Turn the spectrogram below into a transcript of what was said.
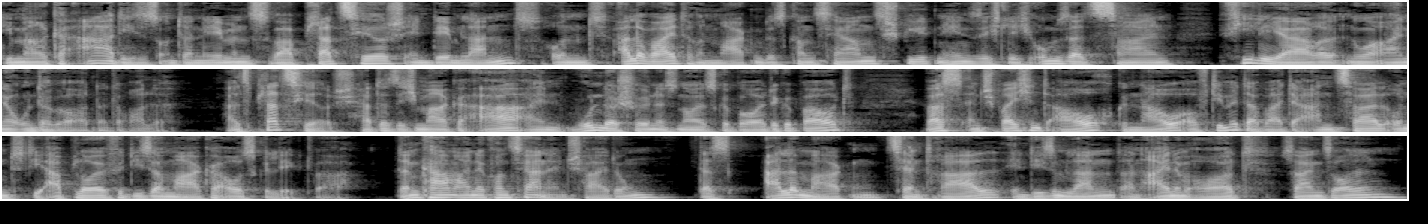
Die Marke A dieses Unternehmens war Platzhirsch in dem Land und alle weiteren Marken des Konzerns spielten hinsichtlich Umsatzzahlen viele Jahre nur eine untergeordnete Rolle. Als Platzhirsch hatte sich Marke A ein wunderschönes neues Gebäude gebaut, was entsprechend auch genau auf die Mitarbeiteranzahl und die Abläufe dieser Marke ausgelegt war. Dann kam eine Konzernentscheidung, dass alle Marken zentral in diesem Land an einem Ort sein sollen.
